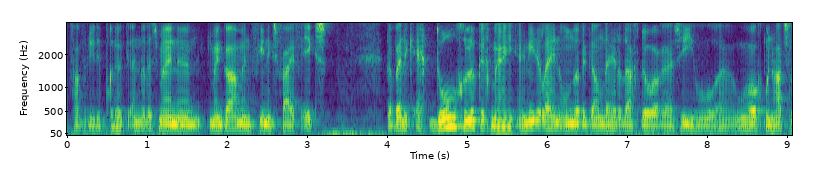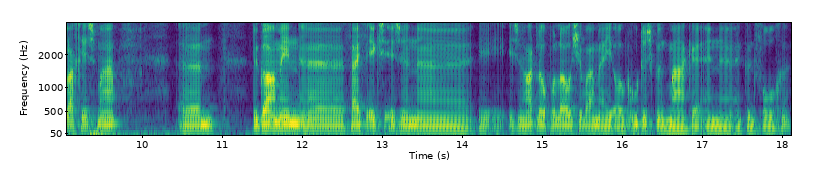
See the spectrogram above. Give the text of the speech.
favoriete product. En dat is mijn, mijn Garmin Phoenix 5X. Daar ben ik echt dolgelukkig mee. En niet alleen omdat ik dan de hele dag door uh, zie hoe, uh, hoe, hoog mijn hartslag is, maar um, De Garmin 5X is een, is een hardloophorloge waarmee je ook routes kunt maken en, en kunt volgen.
